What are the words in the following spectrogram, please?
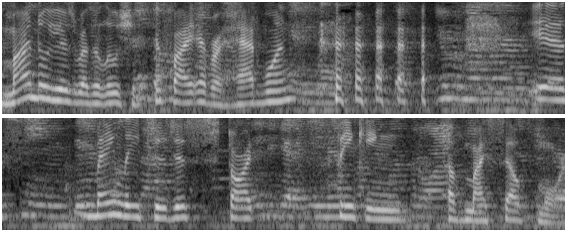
My New Year's resolution, if I ever had one, is mainly to just start thinking of myself more.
